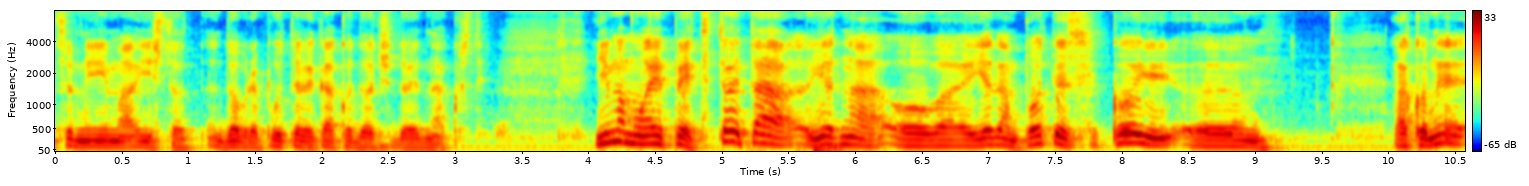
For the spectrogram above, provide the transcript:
crni ima isto dobre puteve kako doći do jednakosti. Imamo E5. To je ta jedna, ovaj, jedan potez koji, ako ne,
